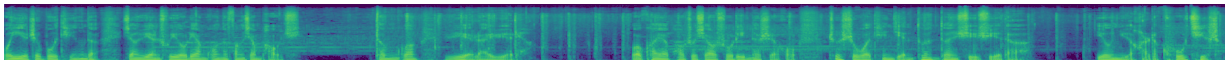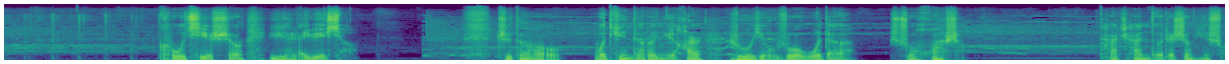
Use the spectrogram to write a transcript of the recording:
我一直不停地向远处有亮光的方向跑去，灯光越来越亮。我快要跑出小树林的时候，这时我听见断断续续的有女孩的哭泣声，哭泣声越来越小，直到我听到了女孩若有若无的说话声。她颤抖着声音说：“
